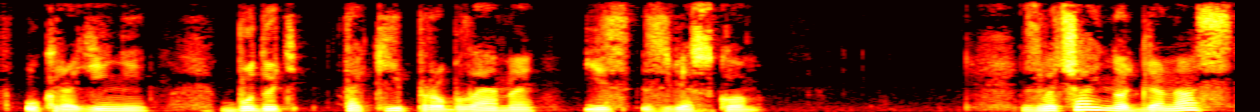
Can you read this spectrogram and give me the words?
в Україні будуть такі проблеми із зв'язком. Звичайно, для нас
